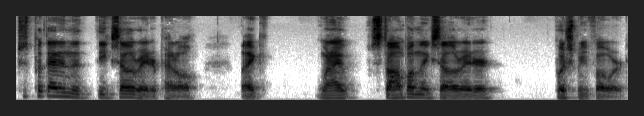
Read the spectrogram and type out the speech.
just put that in the, the accelerator pedal. Like when I stomp on the accelerator, push me forward.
